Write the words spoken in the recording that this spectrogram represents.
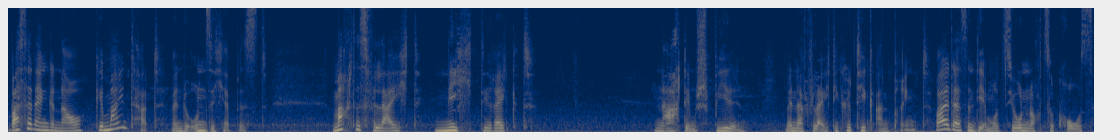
was er denn genau gemeint hat, wenn du unsicher bist. Mach das vielleicht nicht direkt nach dem Spiel, wenn er vielleicht die Kritik anbringt, weil da sind die Emotionen noch zu groß.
